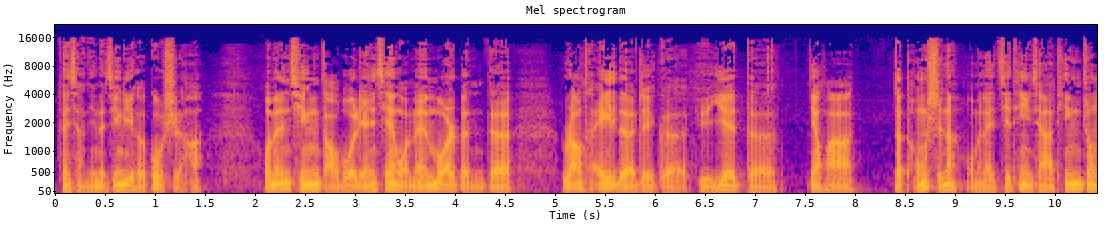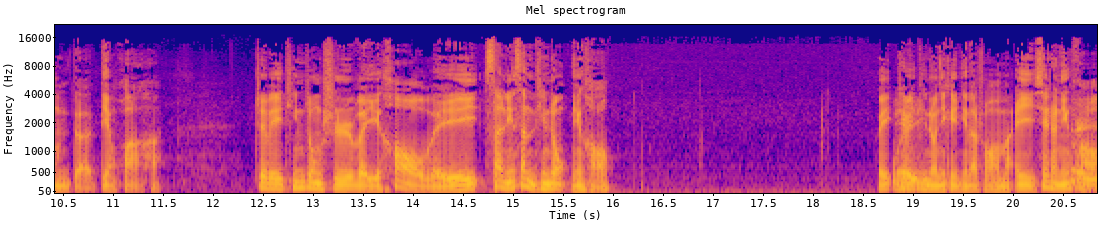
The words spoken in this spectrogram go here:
分享您的经历和故事哈。我们请导播连线我们墨尔本的 Round A 的这个雨夜的电话。的同时呢，我们来接听一下听众的电话哈。这位听众是尾号为三零三的听众，您好。喂，这位听众，您可以听他说话吗？哎，先生您好，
